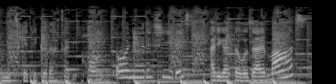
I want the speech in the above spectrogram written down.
見つけてくださり本当に嬉しいです。ありがとうございます。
